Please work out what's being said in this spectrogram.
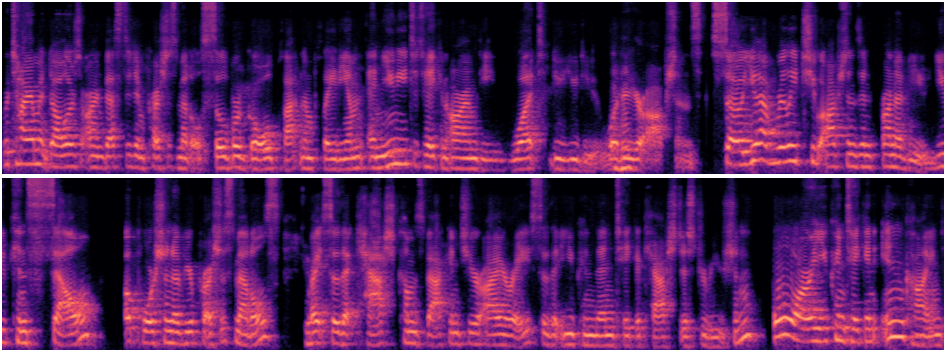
retirement dollars are invested in precious metals, silver, gold, platinum, palladium, and you need to take an RMD, what do you do? What mm-hmm. are your options? So you have really two options in front of you. You can sell a portion of your precious metals. Right? So that cash comes back into your IRA so that you can then take a cash distribution. Or you can take an in kind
